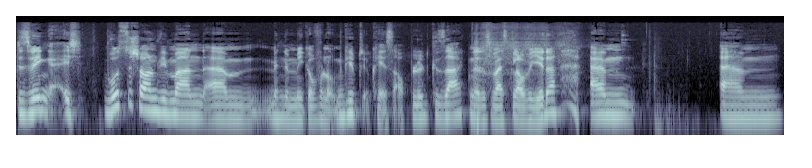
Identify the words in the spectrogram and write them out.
deswegen, ich wusste schon, wie man ähm, mit einem Mikrofon umgeht. Okay, ist auch blöd gesagt, ne? das weiß glaube ich jeder. Ähm, ähm,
